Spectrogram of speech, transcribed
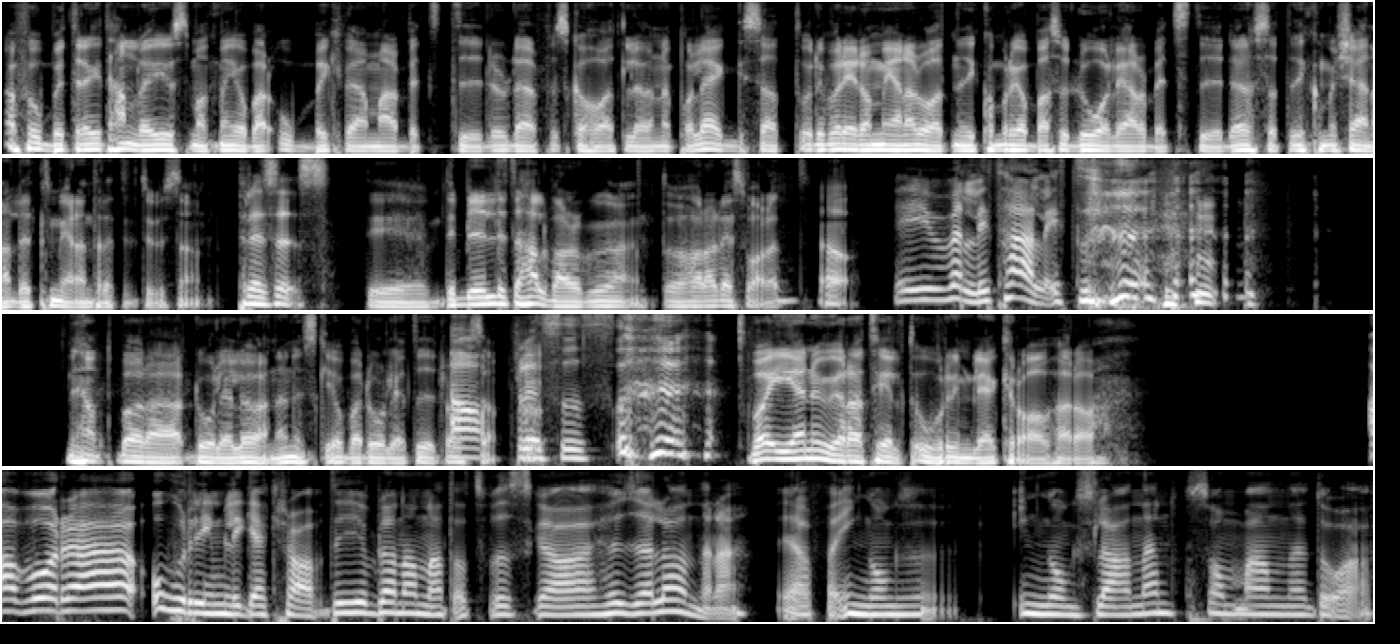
Ja, för OB-tillägget handlar just om att man jobbar obekväma arbetstider och därför ska ha ett lönepålägg. Så att, och det var det de menade då, att ni kommer jobba så dåliga arbetstider så att ni kommer tjäna lite mer än 30 000. Precis. Det, det blir lite halvargument att höra det svaret. Det är ju väldigt härligt. Ni har inte bara dåliga löner, ni ska jobba dåliga tider också. ja, precis. Vad är nu ert helt orimliga krav här då? Ja, våra orimliga krav det är ju bland annat att vi ska höja lönerna, i alla fall ingångs, ingångslönen som man då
